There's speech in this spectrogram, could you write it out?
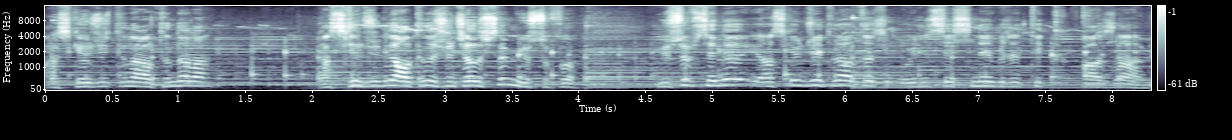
Asgari ücretin altında lan. Asgari ücretin altında şunu çalıştın mı Yusuf'u? Yusuf seni asgari ücretin altına çık. Oyunun sesine bir tık fazla abi.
